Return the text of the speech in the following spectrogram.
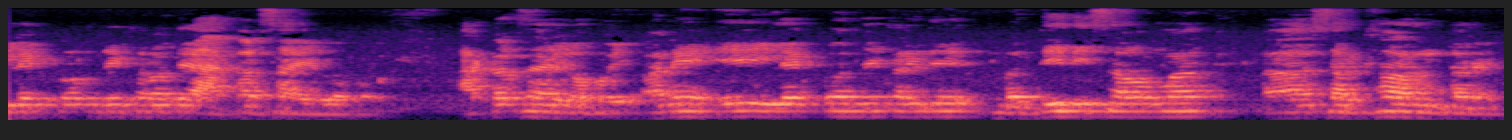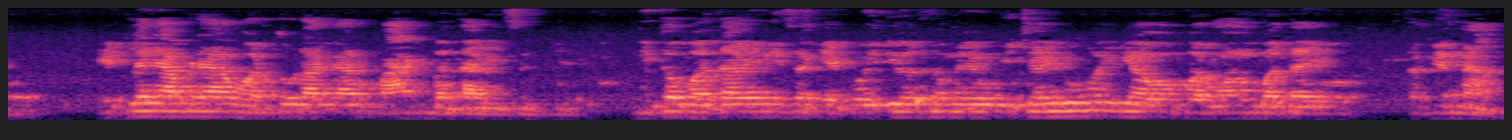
ઇલેક્ટ્રોન જે ખરો તે આકર્ષાયેલો હોય. આકર્ષાયેલો હોય, અને એ ઇલેક્ટ્રોન જે ખરી તે બધી દિશાઓમાં સરખા અંતરે હોય. એટલે જ આપણે આ વર્તુળાકાર માર્ગ બતાવી શકીએ. નહીં તો બતાવી નહીં શકીએ કોઈ દિવસ તમે એવું વિચાર્યું હોય કે આવો પરમાણુ બતાવ્યો. તો કે ના.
